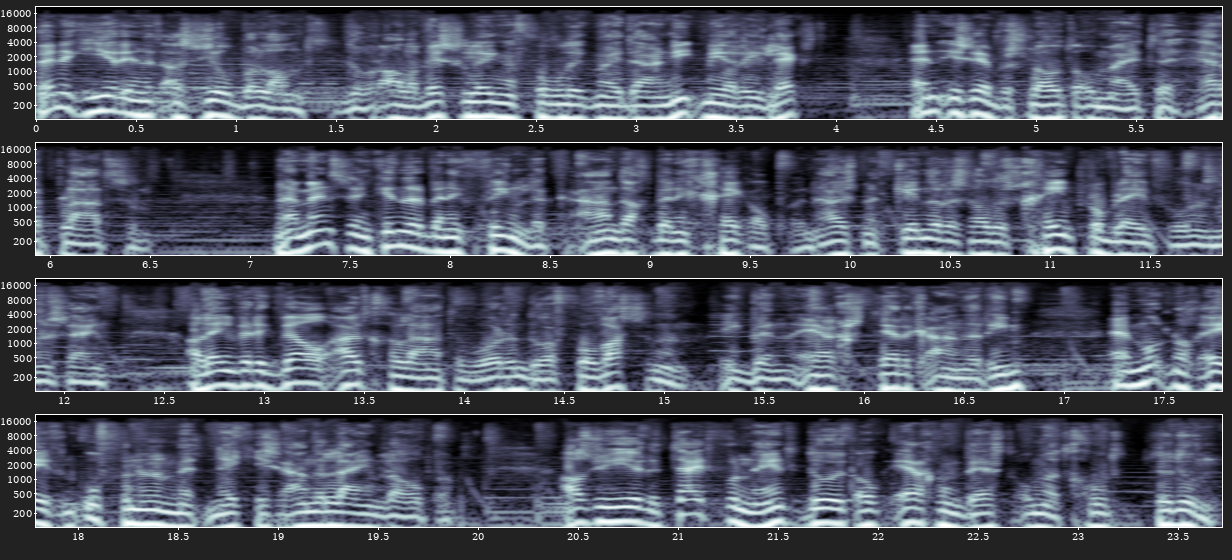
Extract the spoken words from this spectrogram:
ben ik hier in het asiel beland. Door alle wisselingen voelde ik mij daar niet meer relaxed... en is er besloten om mij te herplaatsen. Naar mensen en kinderen ben ik vriendelijk. Aandacht ben ik gek op. Een huis met kinderen zal dus geen probleem voor me zijn. Alleen wil ik wel uitgelaten worden door volwassenen. Ik ben erg sterk aan de riem... en moet nog even oefenen met netjes aan de lijn lopen. Als u hier de tijd voor neemt, doe ik ook erg mijn best om dat goed te doen.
